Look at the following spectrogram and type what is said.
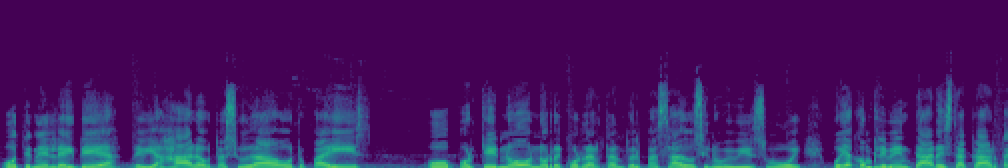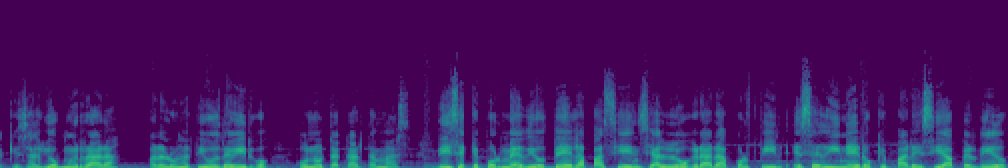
o tener la idea de viajar a otra ciudad, a otro país, o por qué no, no recordar tanto el pasado, sino vivir su hoy. Voy a complementar esta carta que salió muy rara para los nativos de Virgo con otra carta más. Dice que por medio de la paciencia logrará por fin ese dinero que parecía perdido,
